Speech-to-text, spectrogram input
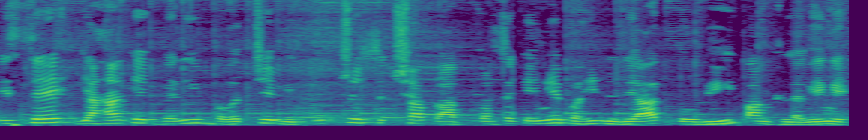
इससे यहाँ के गरीब बच्चे भी उच्च शिक्षा प्राप्त कर सकेंगे, वही निर्यात को भी पंख लगेंगे।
